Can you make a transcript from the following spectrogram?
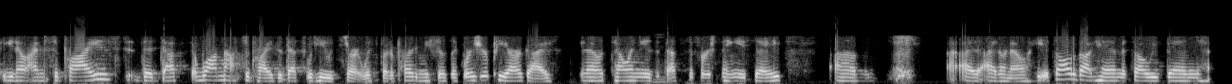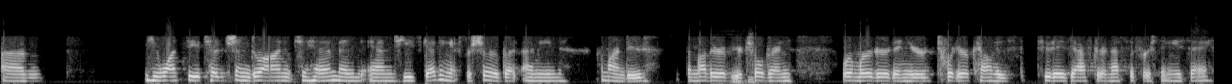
you know, I'm surprised that that's well, I'm not surprised that that's what he would start with, but a part of me feels like, where's your PR guy? You know, telling you that that's the first thing you say. Um, I, I don't know. It's all about him. It's always been. Um, he wants the attention drawn to him, and and he's getting it for sure. But I mean, come on, dude. The mother of your mm-hmm. children were murdered and your Twitter account is two days after, and that's the first thing you say.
